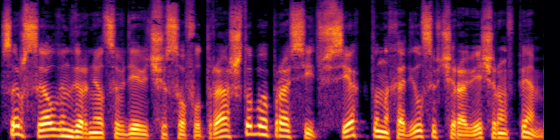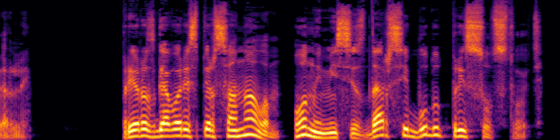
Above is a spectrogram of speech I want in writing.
Сэр Селвин вернется в 9 часов утра, чтобы опросить всех, кто находился вчера вечером в Пемберли. При разговоре с персоналом он и миссис Дарси будут присутствовать.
